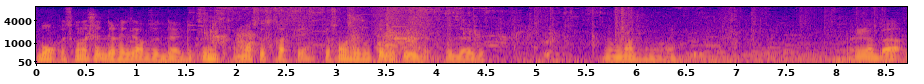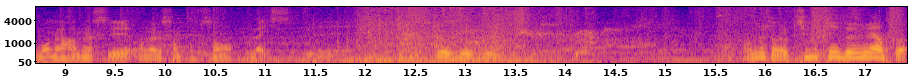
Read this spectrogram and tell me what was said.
Bon, est-ce qu'on achète des réserves de dagues Oui, au moins ce sera fait. De toute façon, je joue pas beaucoup aux dagues. Mais au moins, j'en aurai. Là-bas, bon, on a ramassé, on a le 100%, nice. En plus, on a le petit bouclier de merde, quoi.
